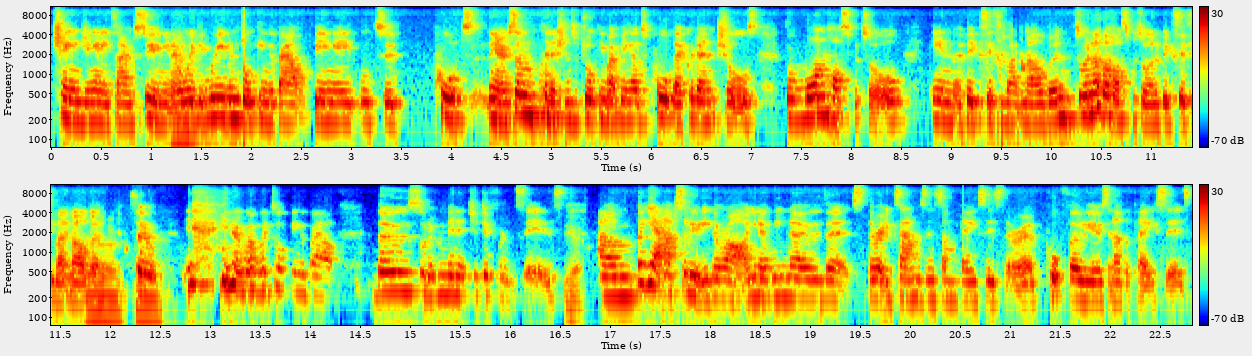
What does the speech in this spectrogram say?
changing anytime soon. You know, we're, we're even talking about being able to port. You know, some clinicians are talking about being able to port their credentials from one hospital in a big city like Melbourne to another hospital in a big city like Melbourne. Uh, so you know, when we're talking about those sort of miniature differences. Yeah. Um, but yeah, absolutely, there are. You know, we know that there are exams in some places, there are portfolios in other places,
